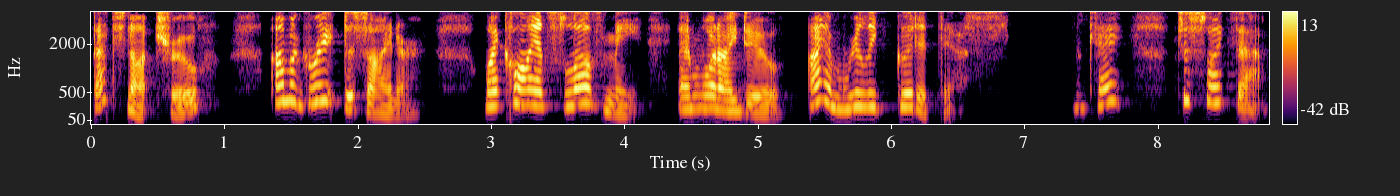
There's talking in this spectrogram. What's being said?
that's not true. I'm a great designer. My clients love me and what I do. I am really good at this. Okay. Just like that.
